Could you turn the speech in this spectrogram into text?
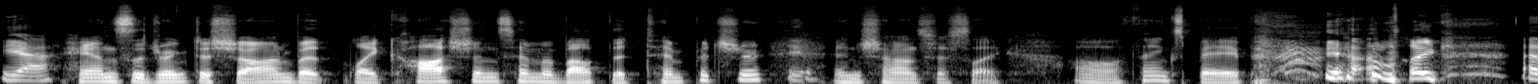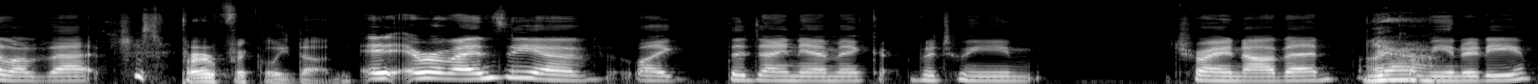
Yeah. Hands the drink to Shaun, but like cautions him about the temperature, Yeah. and Shaun's just like, "Oh, thanks, babe." Yeah. like I love that. just perfectly done. It, it reminds me of like the dynamic between Troy and Abed on Yeah. Community,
